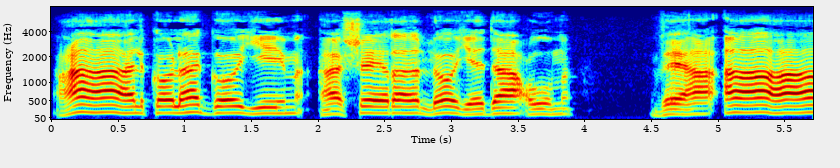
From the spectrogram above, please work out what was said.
על כל הגויים אשר לא ידעום, והארץ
